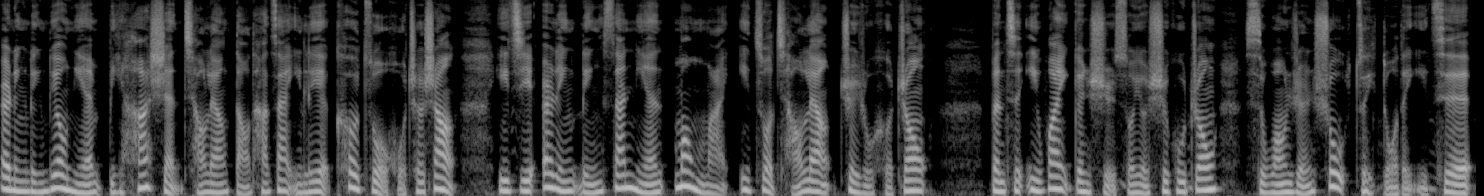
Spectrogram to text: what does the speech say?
二零零六年比哈省桥梁倒塌在一列客座火车上，以及二零零三年孟买一座桥梁坠入河中。本次意外更是所有事故中死亡人数最多的一次。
